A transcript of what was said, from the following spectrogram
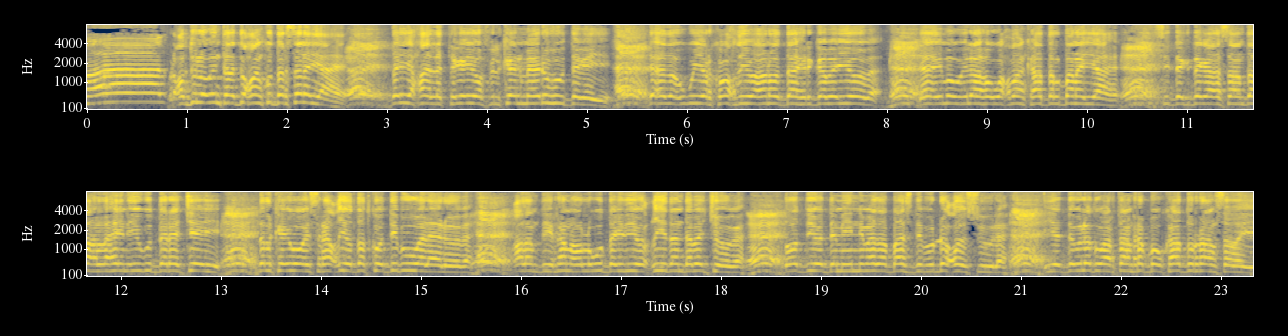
war cabdullow intaa ducaan ku darsanayaahe dayaxaa la tegey oo filkeen meeruhuu degay. Da'da ugu yar kooxdiiyo anoo daahir gabayooba daa'imow ilaahow waxbaan kaa dalbanayaahe si degdegaasaan daah lahayn iigu darajeeye dalkaygoo israaciyo dadkoo dib u walaalooba calan diiran oo lagu daydiyo ciidan daba jooga. Doodiyo damiinnimada baas dib u dhacoo suula. Iyo dawlad waartaan rabbow kaa duraansaday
